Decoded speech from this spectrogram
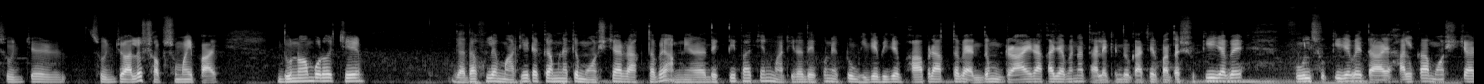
সূর্যের, সূর্য আলো সবসময় পায়। দু নম্বর হচ্ছে, গাঁদা ফুলের মাটিটাকে আপনাকে ময়েশ্চার রাখতে হবে। আপনারা দেখতেই পাচ্ছেন, মাটিটা দেখুন, একটু ভিজে ভিজে ভাব রাখতে হবে। একদম ড্রাই রাখা যাবে না, তাহলে কিন্তু গাছের পাতা শুকিয়ে যাবে, ফুল শুকিয়ে যাবে, তাই হালকা ময়েশ্চার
